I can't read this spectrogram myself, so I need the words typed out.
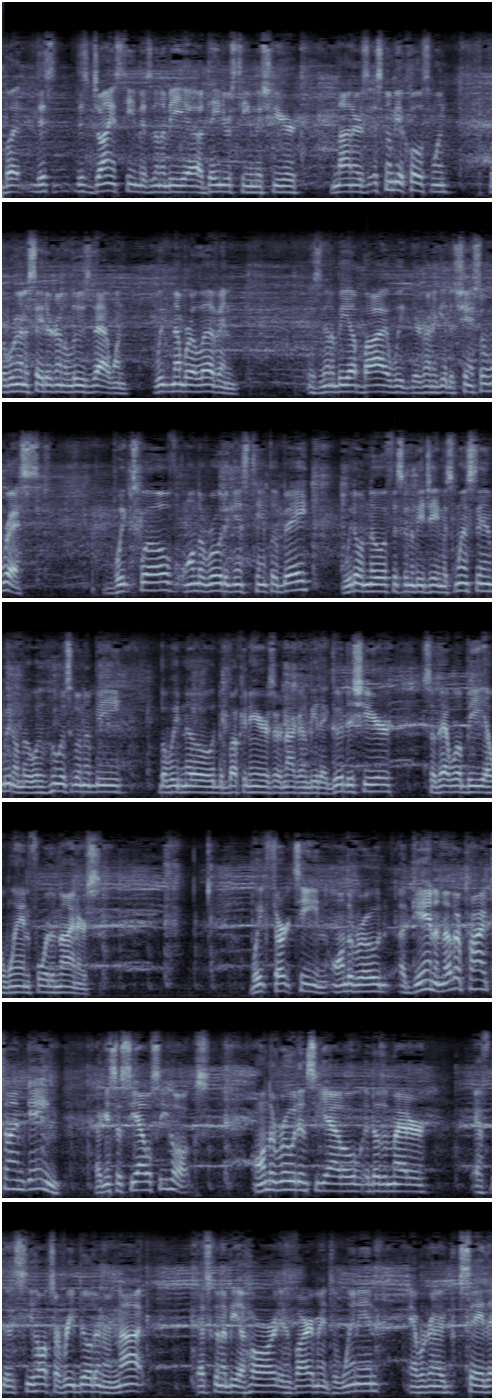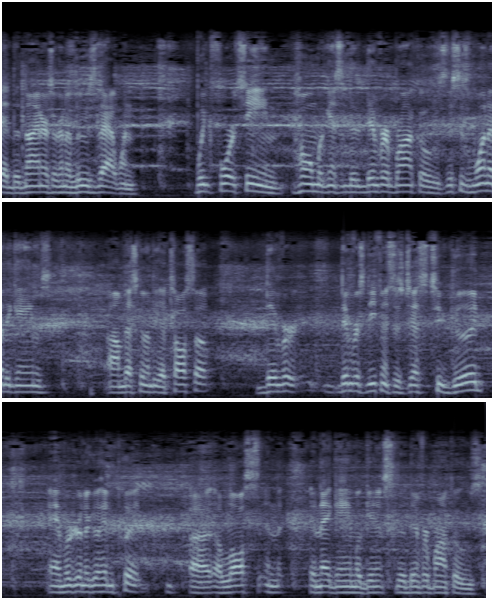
But this this Giants team is going to be a dangerous team this year. Niners, it's going to be a close one, but we're going to say they're going to lose that one. Week number 11 is going to be a bye week. They're going to get a chance to rest. Week 12 on the road against Tampa Bay. We don't know if it's going to be Jameis Winston. We don't know who it's going to be, but we know the Buccaneers are not going to be that good this year. So that will be a win for the Niners. Week 13 on the road. Again, another primetime game against the Seattle Seahawks. On the road in Seattle, it doesn't matter if the Seahawks are rebuilding or not. That's going to be a hard environment to win in, and we're going to say that the Niners are going to lose that one. Week 14, home against the Denver Broncos. This is one of the games um, that's going to be a toss-up. Denver, Denver's defense is just too good, and we're going to go ahead and put uh, a loss in in that game against the Denver Broncos.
